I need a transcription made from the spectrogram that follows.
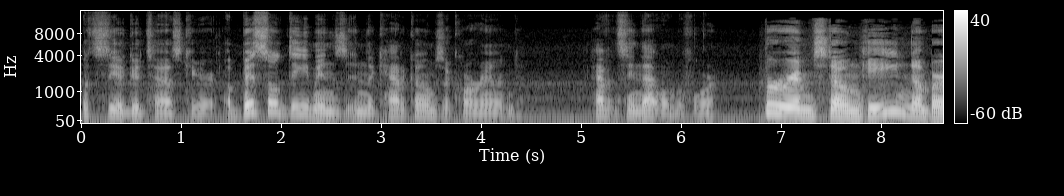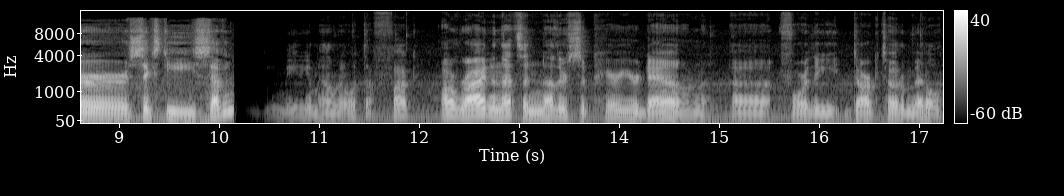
Let's see a good task here. Abyssal Demons in the Catacombs of Kourend. Haven't seen that one before. Brimstone Key, number 67. Medium helmet, what the fuck? Alright, and that's another superior down uh, for the Dark Totem Middle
